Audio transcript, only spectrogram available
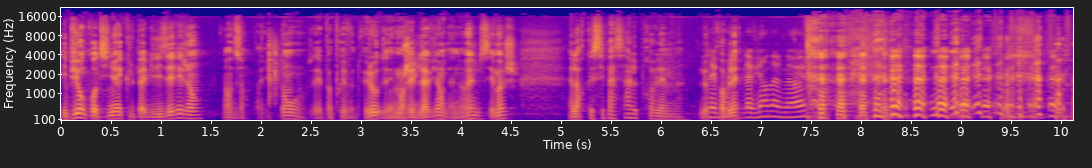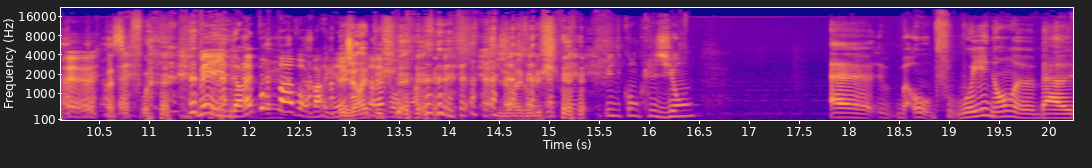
et puis on continue à culpabiliser les gens en disant Bah, dis donc, vous n'avez pas pris votre vélo, vous avez mangé de la viande à Noël, c'est moche. Alors que c'est pas ça le problème. Vous Le avez problème, de la viande à Noël pas cette fois. Mais il ne répond pas, vous remarquez. Mais j'aurais pu. j'aurais voulu. Une conclusion Euh, bah, oh, oui, non, euh, bah, non,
